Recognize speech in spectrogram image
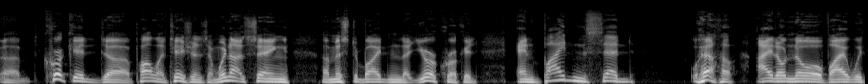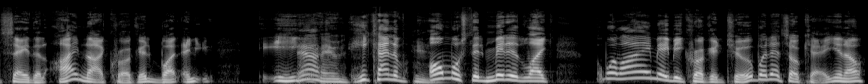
uh, crooked uh, politicians, and we're not saying, uh, Mr. Biden, that you're crooked." And Biden said, "Well, I don't know if I would say that I'm not crooked, but and he Yeah, he- he kind of almost admitted like, well, I may be crooked too, but it's okay, you know."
